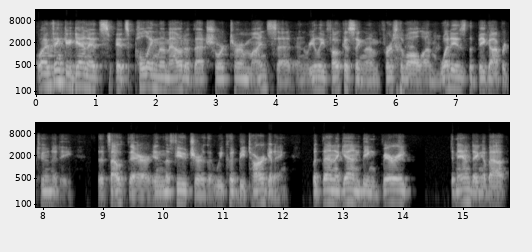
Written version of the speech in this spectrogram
Well, I think again, it's it's pulling them out of that short-term mindset and really focusing them first of all on what is the big opportunity that's out there in the future that we could be targeting. But then again, being very demanding about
